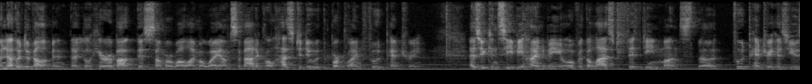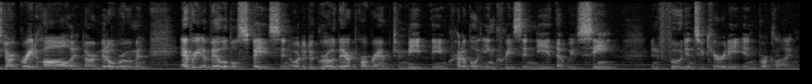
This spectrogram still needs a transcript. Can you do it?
Another development that you'll hear about this summer while I'm away on sabbatical has to do with the Brookline Food Pantry. As you can see behind me, over the last 15 months, the food pantry has used our great hall and our middle room and every available space in order to grow their program to meet the incredible increase in need that we've seen in food insecurity in Brookline.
